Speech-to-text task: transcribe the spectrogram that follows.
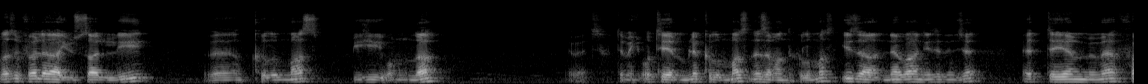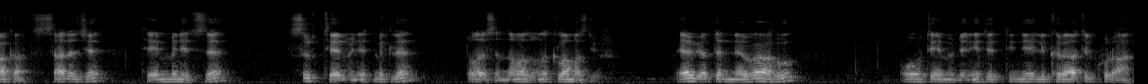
Dolayısıyla fela yusalli ve kılınmaz bihi onunla Evet. Demek ki o teyemmümle kılınmaz. Ne zamanda kılınmaz? İza neva niyet edince et teyemmüme fakat. Sadece teyemmüm etse sırf teyemmüm etmekle dolayısıyla namaz onunla kılamaz diyor. Ev ya da nevahu o teyemmümde niyet etti. Neyli kıraatil Kur'an.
